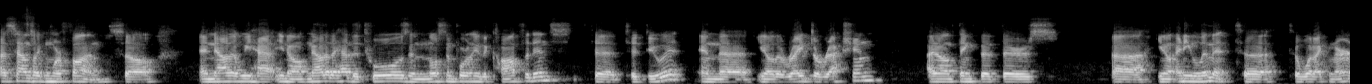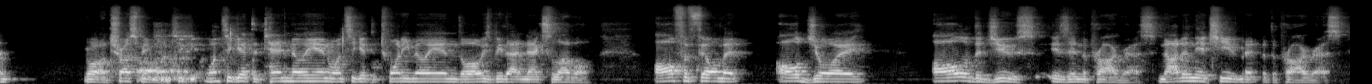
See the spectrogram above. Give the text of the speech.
that sounds like more fun. So, and now that we have, you know, now that I have the tools and most importantly the confidence to to do it and the you know the right direction, I don't think that there's uh, you know any limit to to what I can earn. Well, trust me, once you get, once you get to 10 million, once you get to 20 million, there'll always be that next level. All fulfillment, all joy, all of the juice is in the progress, not in the achievement, but the progress.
